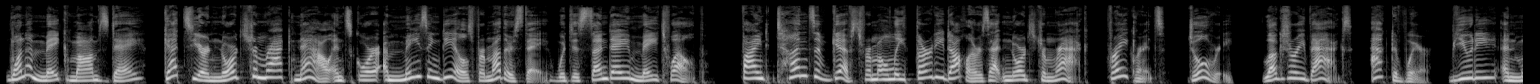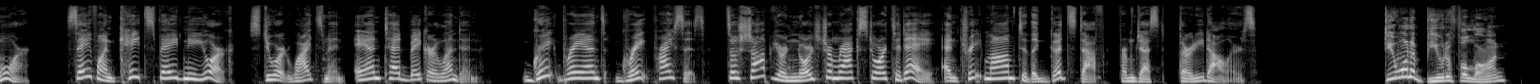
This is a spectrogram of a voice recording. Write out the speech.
Want to make mom's day? Get to your Nordstrom Rack now and score amazing deals for Mother's Day, which is Sunday, May 12th. Find tons of gifts from only $30 at Nordstrom Rack fragrance, jewelry, luxury bags, activewear, beauty, and more. Save on Kate Spade New York, Stuart Weitzman, and Ted Baker London. Great brands, great prices. So shop your Nordstrom Rack store today and treat mom to the good stuff from just $30. Do you want a beautiful lawn?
